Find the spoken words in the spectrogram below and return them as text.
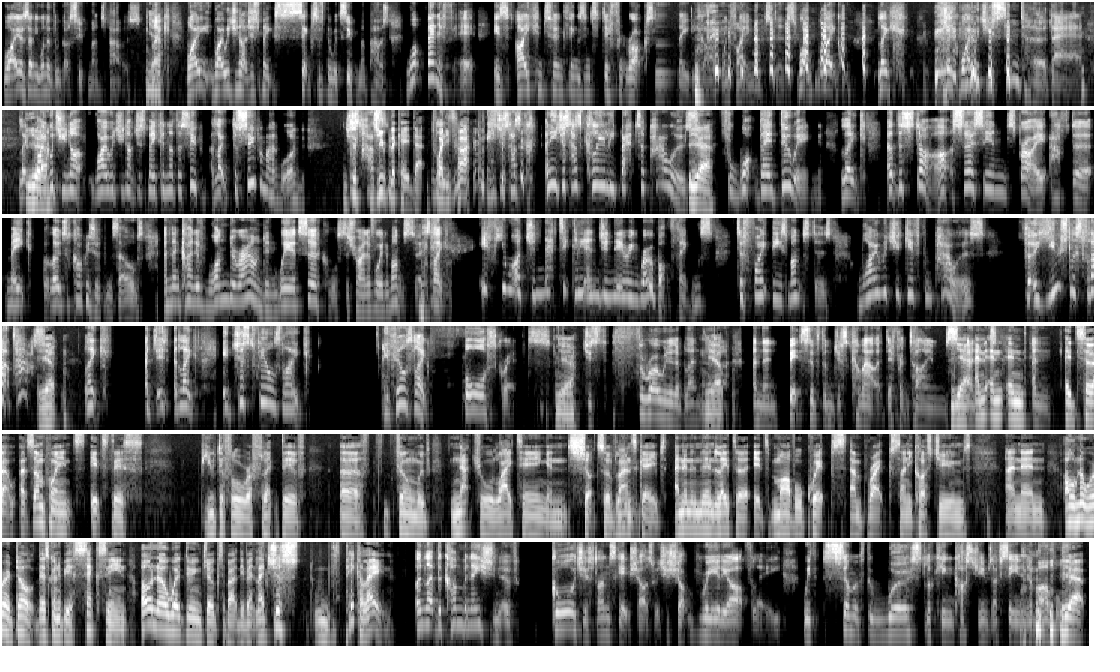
why has only one of them got Superman's powers? Yeah. Like why why would you not just make six of them with Superman powers? What benefit is I can turn things into different rocks, Lady God, when fighting monsters? What like like like why would you send her there? Like Yeah. why would you not why would you not just make another super like the Superman one just, Just has duplicate that 20 like, times. He just has and he just has clearly better powers Yeah. for what they're doing. Like at the start, Sersi and Sprite have to make loads of copies of themselves and then kind of wander around in weird circles to try and avoid a monster. It's like if you are genetically engineering robot things to fight these monsters, why would you give them powers that are useless for that task? Yep. like I just like it just feels like it feels like four scripts Yeah. just thrown in a blender Yep. and then bits of them just come out at different times. Yeah. And, and, and, and it's so at, at some points it's this beautiful reflective uh f- film with natural lighting and shots of landscapes. And then and then later it's marvel quips and bright sunny costumes. And then oh no we're adult. There's going to be a sex scene. Oh no we're doing jokes about the event. Like just pick a lane and like the combination of gorgeous landscape shots which are shot really artfully with some of the worst looking costumes i've seen in a marvel yeah.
